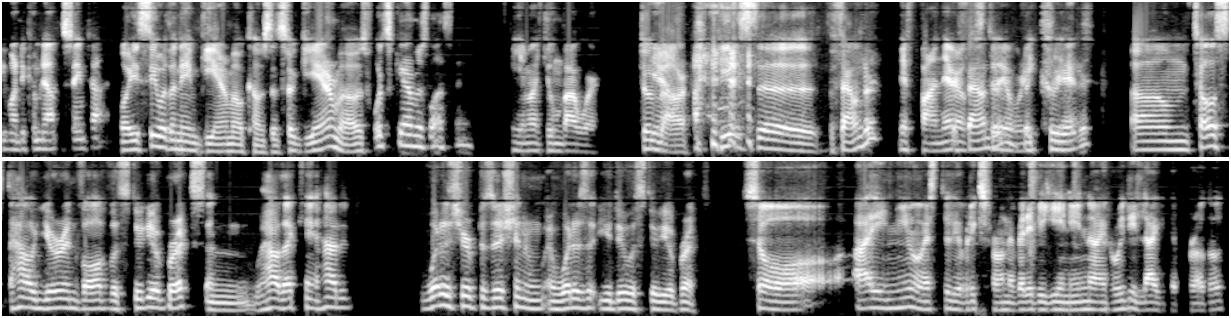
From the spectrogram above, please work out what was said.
he wanted to come down at the same time. Well, you see where the name Guillermo comes in. So Guillermo's what's Guillermo's last name? Guillermo Jungbauer. Jungbauer. Yeah. he is the the founder. The founder, the founder, the creator. Yes. Um, tell us how you're involved with Studio Bricks and how that came. How did? What is your position and what is it you do with Studio Bricks? So I knew Studio Bricks from the very beginning. I really liked the product,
